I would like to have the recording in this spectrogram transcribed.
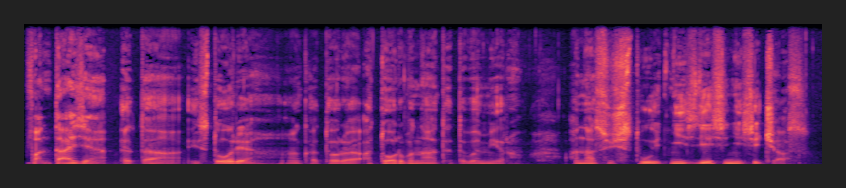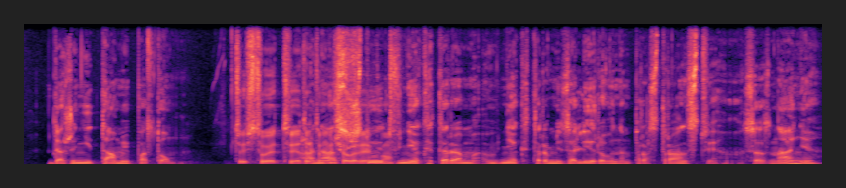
Фантазия – это история, которая оторвана от этого мира. Она существует не здесь и не сейчас. Даже не там и потом – то есть твой ответ Она этому человеку? существует в некотором, в некотором изолированном пространстве сознания,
